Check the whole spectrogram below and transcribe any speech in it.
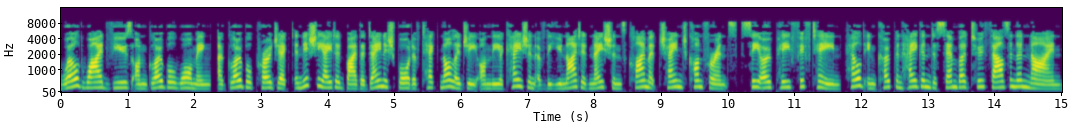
World Wide Views on Global Warming, a global project initiated by the Danish Board of Technology on the occasion of the United Nations Climate Change Conference COP15 held in Copenhagen December 2009.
